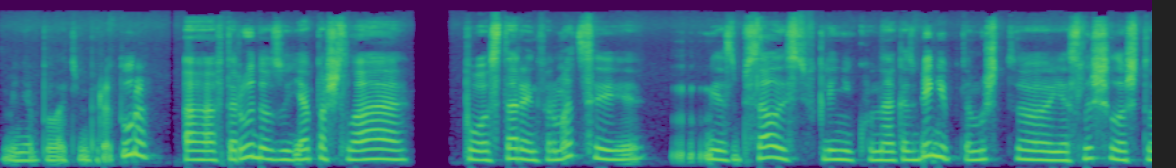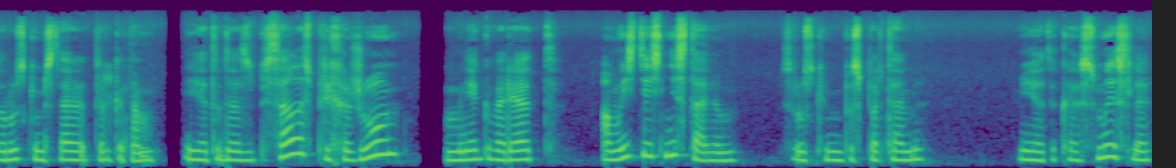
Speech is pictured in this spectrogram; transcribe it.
У меня была температура. А вторую дозу я пошла по старой информации я записалась в клинику на Казбеге, потому что я слышала, что русским ставят только там. Я туда записалась, прихожу, мне говорят, а мы здесь не ставим с русскими паспортами. Я такая, в смысле?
